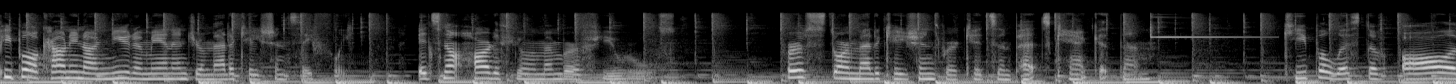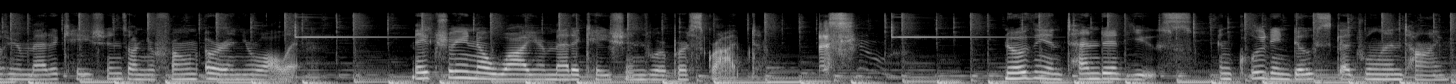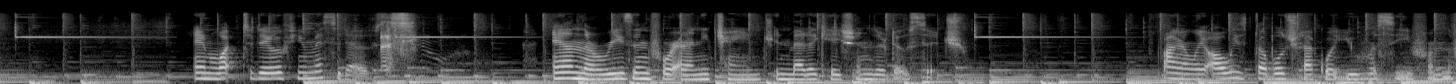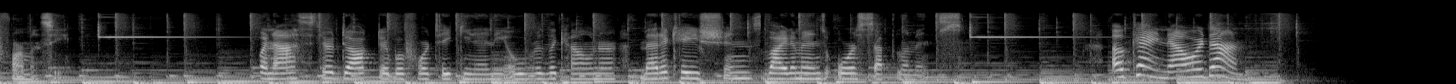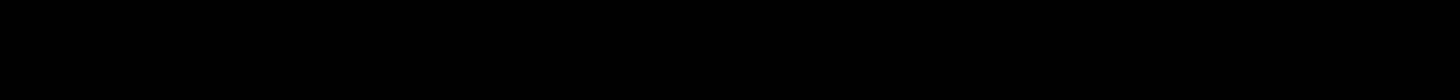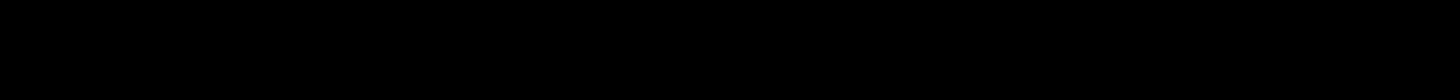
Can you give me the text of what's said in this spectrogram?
People are counting on you to manage your medication safely. It's not hard if you remember a few rules. First, store medications where kids and pets can't get them. Keep a list of all of your medications on your phone or in your wallet. Make sure you know why your medications were prescribed. Know the intended use, including dose schedule and time. And what to do if you miss a dose. And the reason for any change in medications or dosage. Finally, always double check what you've received from the pharmacy. When asked your doctor before taking any over the counter medications, vitamins, or supplements. Okay, now we're done.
